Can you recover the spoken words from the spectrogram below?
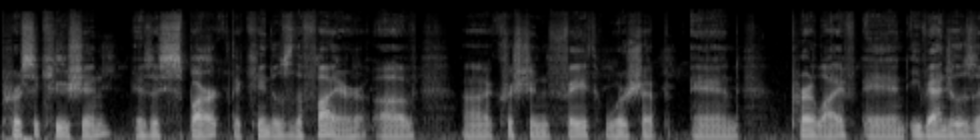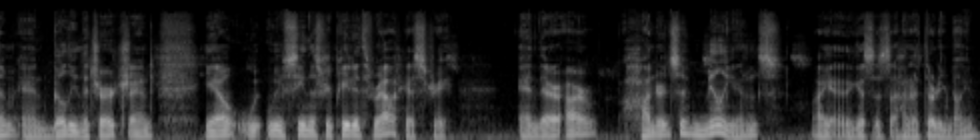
persecution is a spark that kindles the fire of uh, Christian faith, worship, and prayer life, and evangelism, and building the church. And you know, we, we've seen this repeated throughout history. And there are hundreds of millions. I guess it's 130 million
